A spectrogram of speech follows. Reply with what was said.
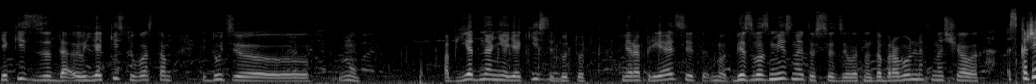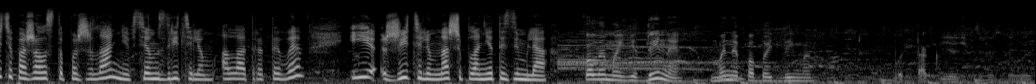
Якісь якісь у вас там йдуть е, ну, об'єднання, якісь ідуть тут мероприятия. Ну, безвозмездно це все делать на добровольних началах. Скажите, пожалуйста, пожелания всем зрителям АЛЛАТРА ТВ и жителям нашей планеты Земля. Коли ми єдині, ми не победимо. От так. Я еще хочу сказать.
